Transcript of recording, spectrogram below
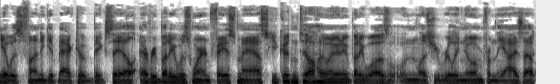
It was fun to get back to a big sale. Everybody was wearing face masks. You couldn't tell who anybody was unless you really knew them from the eyes up.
